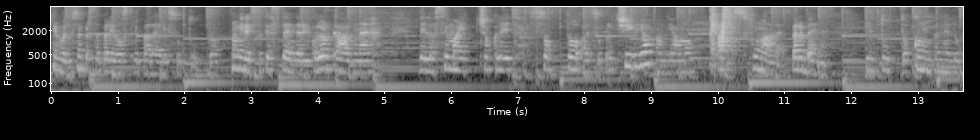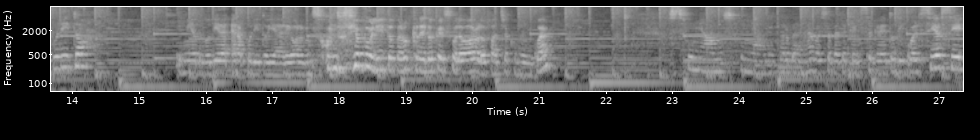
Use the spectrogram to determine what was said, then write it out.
E voglio sempre sapere i vostri pareri su tutto. Non mi resta che stendere il color carne della semi chocolate sotto al sopracciglio. Andiamo a sfumare. Per bene il tutto con un pennello pulito. Il mio devo dire era pulito ieri. Ora non so quando sia pulito però credo che il suo lavoro lo faccia comunque. Sfumiamo, sfumiamo per bene, voi sapete che il segreto di qualsiasi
